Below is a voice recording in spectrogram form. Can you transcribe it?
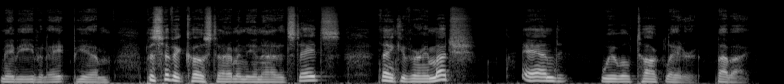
maybe even 8 p.m. Pacific Coast time in the United States. Thank you very much, and we will talk later. Bye bye.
